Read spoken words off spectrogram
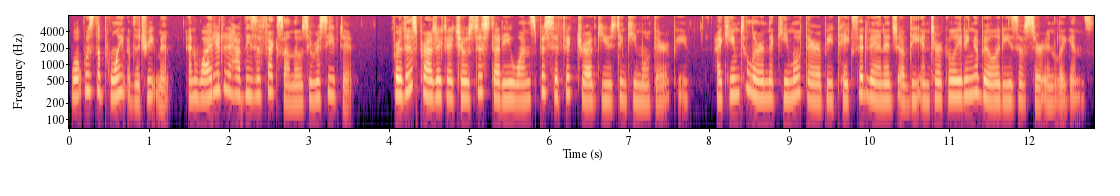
What was the point of the treatment, and why did it have these effects on those who received it? For this project, I chose to study one specific drug used in chemotherapy, I came to learn that chemotherapy takes advantage of the intercalating abilities of certain ligands.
